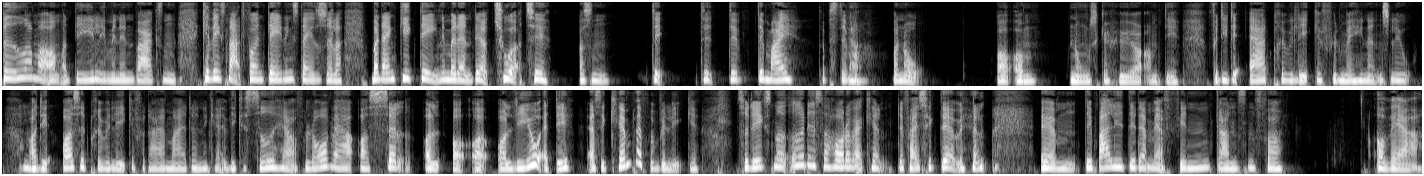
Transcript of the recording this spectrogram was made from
beder mig om at dele i min indbakke, sådan, kan vi ikke snart få en datingstatus, eller hvordan gik det egentlig med den der tur til, og sådan, det, det, det, det er mig, der bestemmer, ja. hvornår og om nogen skal høre om det. Fordi det er et privilegie at følge med hinandens liv. Mm. Og det er også et privilegie for dig og mig, Danika, at vi kan sidde her og få lov at være os selv og, og, og, og leve af det. Altså et kæmpe privilegie. Så det er ikke sådan noget, øh, det er så hårdt at være kendt. Det er faktisk ikke der, vi hen. Øhm, det er bare lige det der med at finde grænsen for at være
